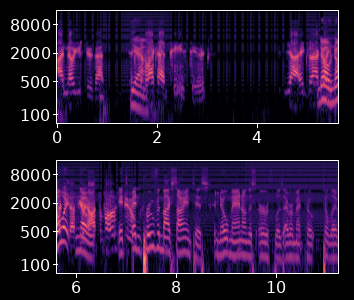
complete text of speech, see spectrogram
I know you do that. The Yeah. Black Eyed Peas, dude. Yeah, exactly. No, no one- stuff no. You're not supposed It's to. been proven by scientists. No man on this earth was ever meant to to live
